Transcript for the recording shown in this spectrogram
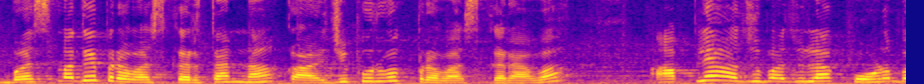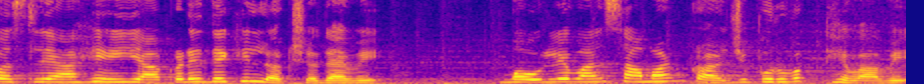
बसमध्ये प्रवास करताना काळजीपूर्वक प्रवास करावा. आपल्या आजूबाजूला कोण बसले आहे याकडे देखील लक्ष द्यावे. मौल्यवान सामान काळजीपूर्वक ठेवावे.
